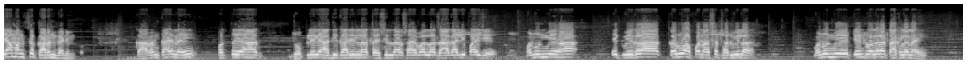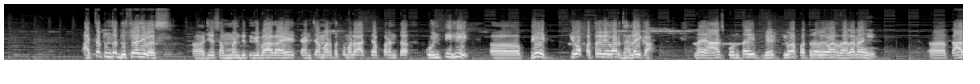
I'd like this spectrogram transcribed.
या मागचं कारण काय नेमकं? कारण काय नाही फक्त या झोपलेल्या अधिकारीला तहसीलदार साहेबांना जाग आली पाहिजे. म्हणून मी हा एक वेगळा करू आपण असं ठरविलं. म्हणून मी टेंट वगैरे टाकलं नाही. आजचा तुमचा दुसरा दिवस अ, जे संबंधित विभाग आहे त्यांच्या मार्फत तुम्हाला अद्यापपर्यंत कोणतीही अ, भेट किंवा पत्रव्यवहार झालाय का? नाही आज कोणताही भेट किंवा पत्रव्यवहार झाला नाही. अं, काल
